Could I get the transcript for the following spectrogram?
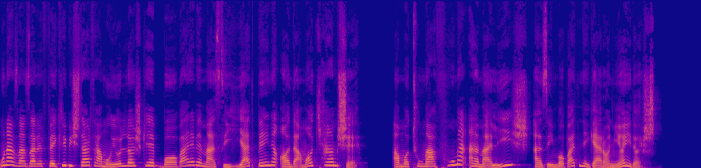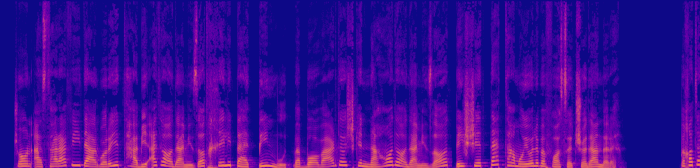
اون از نظر فکری بیشتر تمایل داشت که باور به مسیحیت بین آدما کم شه. اما تو مفهوم عملیش از این بابت نگرانیایی داشت. چون از طرفی درباره طبیعت آدمیزاد خیلی بدبین بود و باور داشت که نهاد آدمیزاد به شدت تمایل به فاسد شدن داره. به خاطر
